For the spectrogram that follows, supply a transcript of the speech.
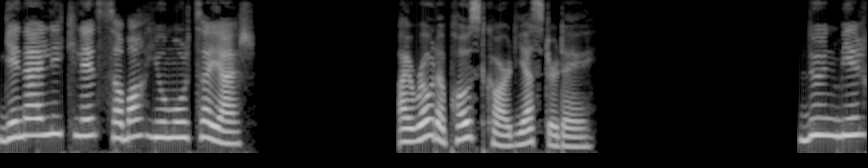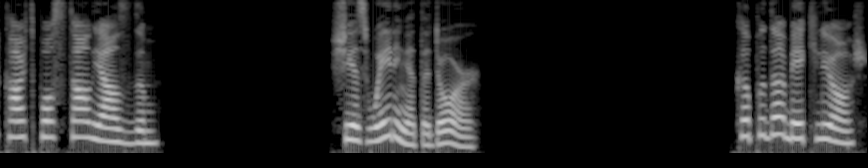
Genellikle sabah yumurta yer. I wrote a postcard yesterday. Dün bir kartpostal yazdım. She is waiting at the door. Kapıda bekliyor.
